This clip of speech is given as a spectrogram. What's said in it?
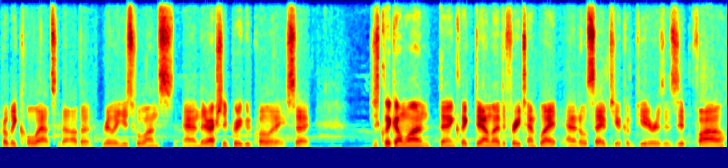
probably call out to the other really useful ones. And they're actually pretty good quality. So just click on one, then click download the free template, and it'll save to your computer as a zip file.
